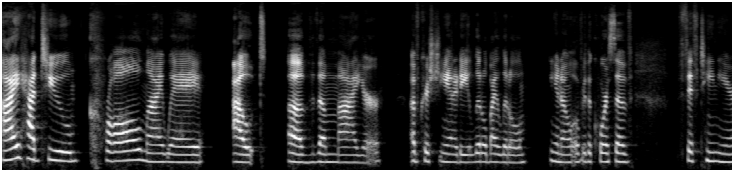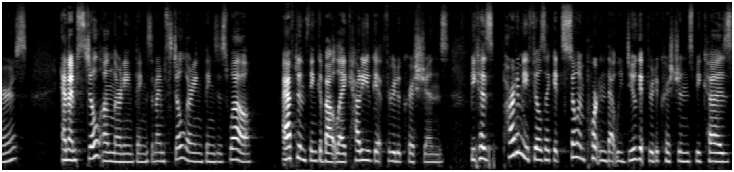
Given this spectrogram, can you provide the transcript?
i had to crawl my way out of the mire of christianity little by little you know over the course of 15 years and i'm still unlearning things and i'm still learning things as well I often think about like how do you get through to Christians because part of me feels like it's so important that we do get through to Christians because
